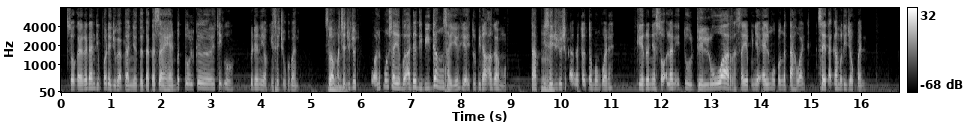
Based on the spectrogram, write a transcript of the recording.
So kadang-kadang dia pun ada juga bertanya tentang kesahihan. Betul ke cikgu? Benda ni okey saya cuba bantu. Sebab Hmm. macam jujur walaupun saya berada di bidang saya iaitu bidang agama. Tapi Hmm. saya jujur cakap dengan tuan-tuan perempuan eh. Kiranya soalan itu di luar saya punya ilmu pengetahuan, saya takkan beri jawapan.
